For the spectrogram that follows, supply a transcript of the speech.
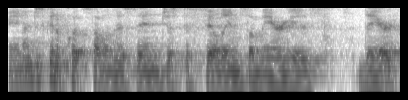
And I'm just gonna put some of this in just to fill in some areas there.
